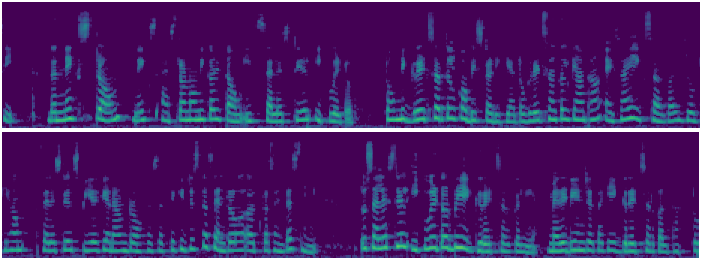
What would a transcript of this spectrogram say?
See the next term next astronomical term is celestial equator तो हमने ग्रेट सर्कल को अभी स्टडी किया तो ग्रेट सर्कल क्या था? ऐसा ही एक सर्कल जो कि हम सेलेस्टियल स्पीयर के अराउंड ड्रॉ कर सकते हैं कि जिसका सेंटर और अर्थ का सेंटर सेम ही तो सेलेस्टियल इक्वेटर भी एक ग्रेट सर्कल ही है। मेरिडियन जैसा कि एक ग्रेट सर्कल था। तो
